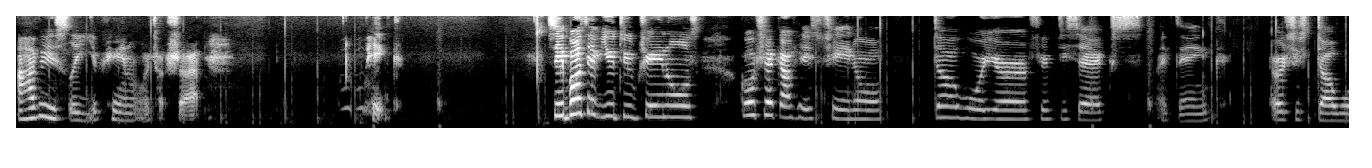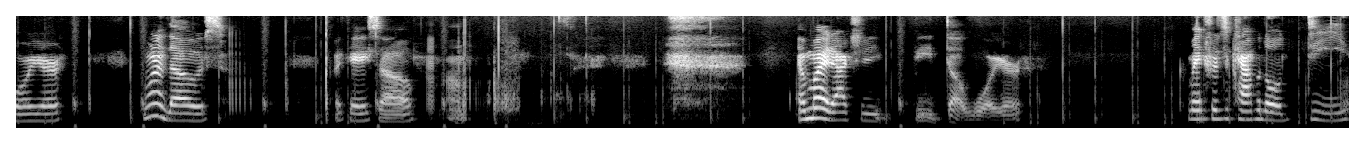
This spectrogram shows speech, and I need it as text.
Obviously, you can't only touch that. Pink. So both have YouTube channels. Go check out his channel. Da Warrior 56, I think. Or it's just Da Warrior. One of those. Okay, so, um, it might actually be Da Warrior. Make sure it's a capital D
